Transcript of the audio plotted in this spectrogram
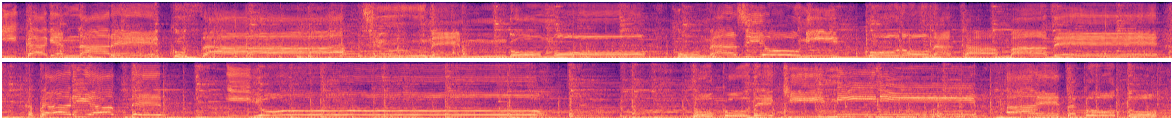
いい加減なこさ10年後も同じようにこの仲間で語り合っていいよここで君に会えたこと。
